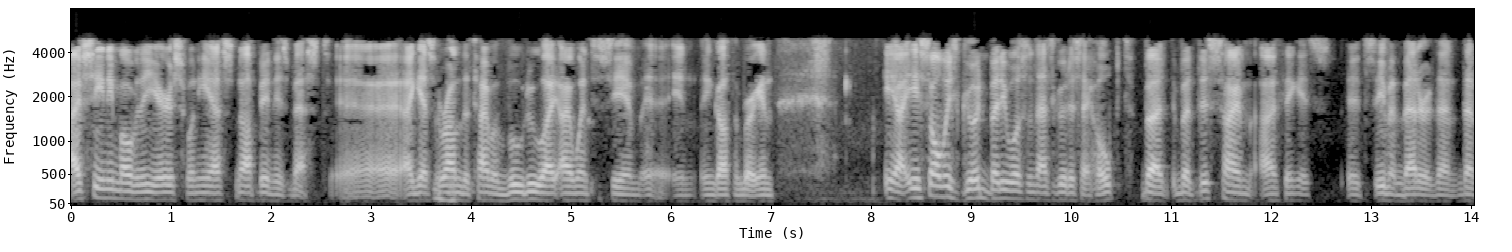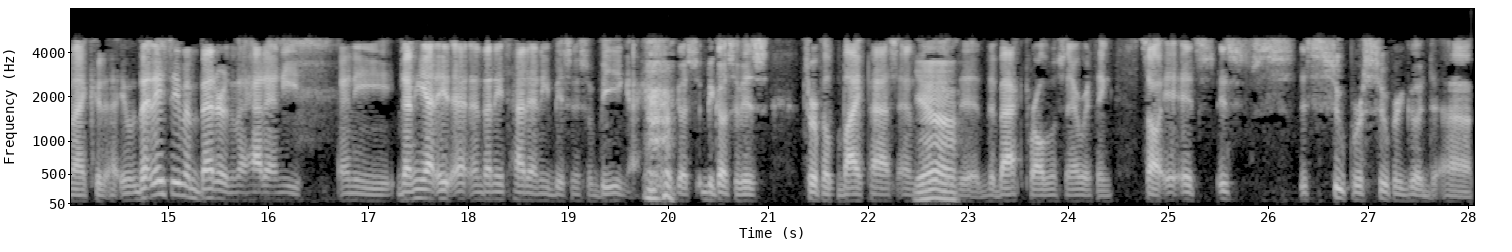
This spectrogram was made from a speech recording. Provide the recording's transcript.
I've seen him over the years when he has not been his best. Uh, I guess around the time of Voodoo, I, I went to see him in in Gothenburg, and yeah, he's always good, but he wasn't as good as I hoped. But but this time, I think it's it's even better than than I could. It's even better than I had any any than he had and than it had any business of being actually because because of his triple bypass and Yeah. the the back problems and everything. So it, it's it's it's super super good. Uh,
